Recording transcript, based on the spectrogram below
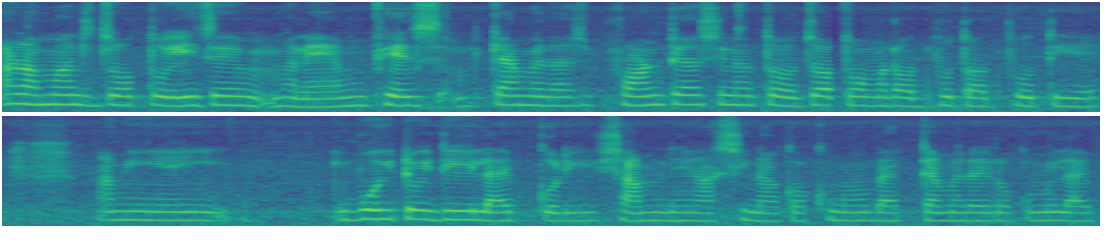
আর আমার যত এই যে মানে আমি ফেস ক্যামেরা ফ্রন্টে আসি না তো, যত আমার অদ্ভুত অদ্ভুত ইয়ে আমি এই বই টই দিয়েই লাইভ করি। সামনে আসি না কখনো ব্যাক ক্যামেরা এরকমই লাইভ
